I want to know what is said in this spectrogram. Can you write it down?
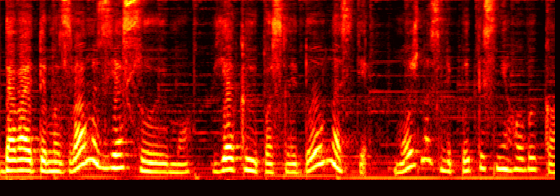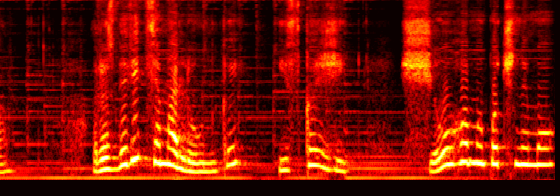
Давайте ми з вами з'ясуємо, в якій послідовності можна зліпити сніговика. Роздивіться малюнки і скажіть, з чого ми почнемо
